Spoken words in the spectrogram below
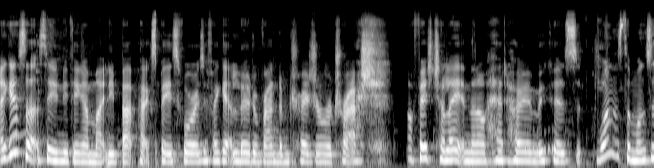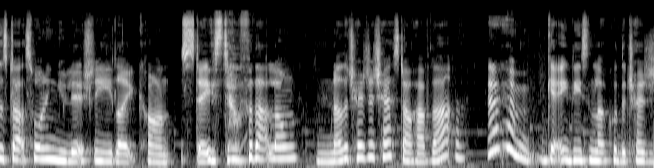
I guess that's the only thing I might need backpack space for is if I get a load of random treasure or trash. I'll fish till late and then I'll head home because once the monsters start spawning, you literally like can't stay still for that long. Another treasure chest, I'll have that. I I'm getting decent luck with the treasure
